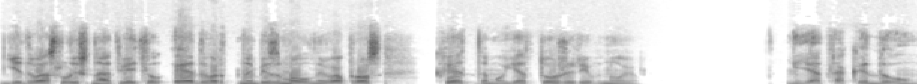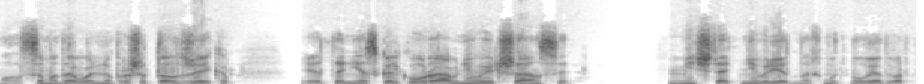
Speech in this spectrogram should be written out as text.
едва слышно ответил Эдвард на безмолвный вопрос. К этому я тоже ревную. Я так и думал, самодовольно прошептал Джейкоб. Это несколько уравнивает шансы. Мечтать не вредно, хмыкнул Эдвард.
